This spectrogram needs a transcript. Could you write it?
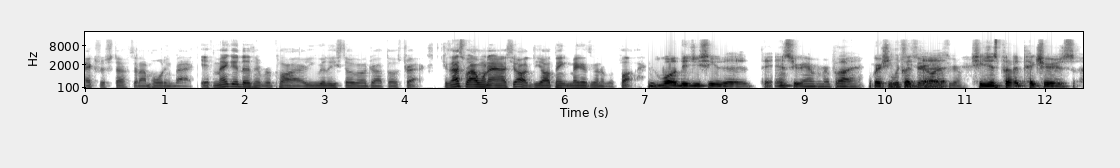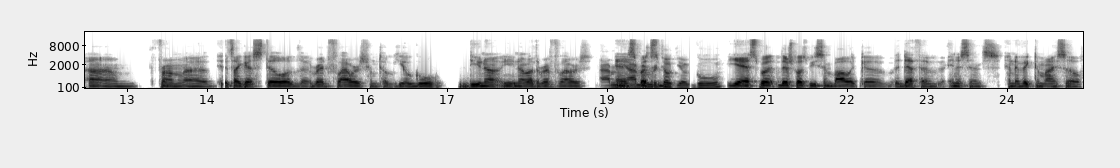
extra stuff that I'm holding back. If Megan doesn't reply, are you really still going to drop those tracks? Because that's what I want to ask y'all. Do y'all think Megan's going to reply? Well, did you see the, the Instagram reply where she What'd put she, the, she just put pictures um from uh it's like a still of the red flowers from Tokyo Ghoul do you know you know about the red flowers? I mean, I remember to, Tokyo Ghoul. Yes, but they're supposed to be symbolic of the death of innocence and the victimized self,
